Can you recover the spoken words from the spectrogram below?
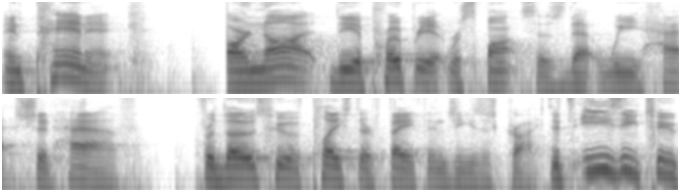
and panic are not the appropriate responses that we ha- should have for those who have placed their faith in Jesus Christ. It's easy to,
